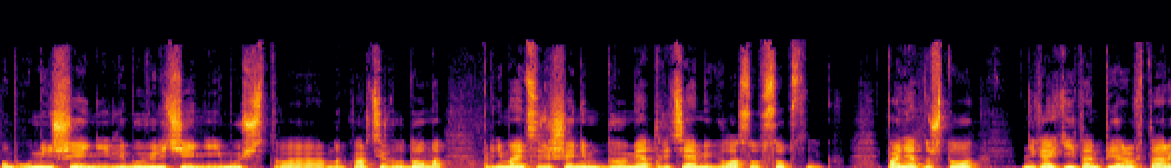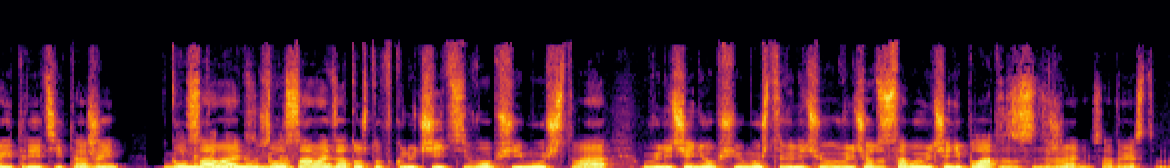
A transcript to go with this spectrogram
об уменьшении либо увеличении имущества многоквартирного дома, принимается решением двумя третями голосов собственников. Понятно, что никакие там первые, вторые, третьи этажи голосовать, голосовать за то, чтобы включить в общее имущество, а увеличение общего имущества влечет за собой увеличение платы за содержание, соответственно,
